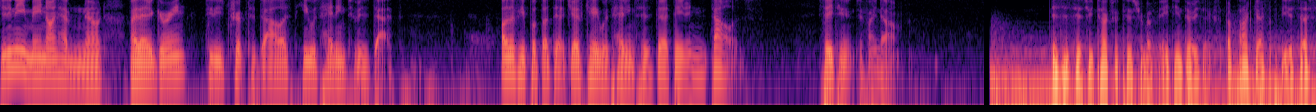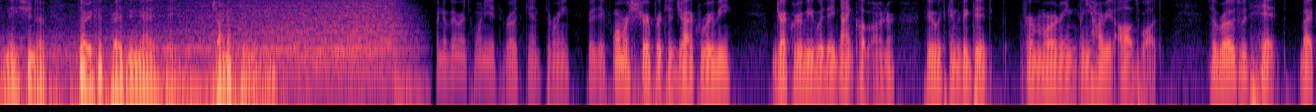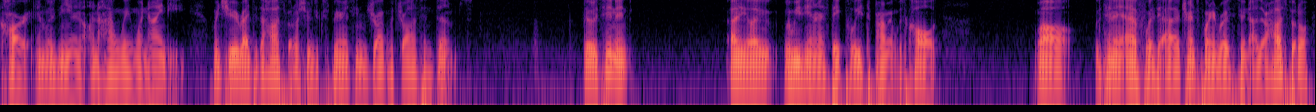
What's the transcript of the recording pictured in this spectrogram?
Kennedy may not have known by that agreeing to the trip to Dallas, he was heading to his death. Other people thought that JFK was heading to his death date in Dallas. Stay tuned to find out. This is History Talks with History of 1836, a podcast about the assassination of 35th President of the United States, John F. Kennedy. On November 20th, Rose Catherine, who is a former stripper to Jack Ruby, Jack Ruby was a nightclub owner who was convicted for murdering Lee Harvey Oswald. So Rose was hit by a car in Louisiana on Highway 190. When she arrived at the hospital, she was experiencing drug withdrawal symptoms. The lieutenant uh, the Louisiana State Police Department was called. While Lieutenant F was uh, transporting Rose to another hospital,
